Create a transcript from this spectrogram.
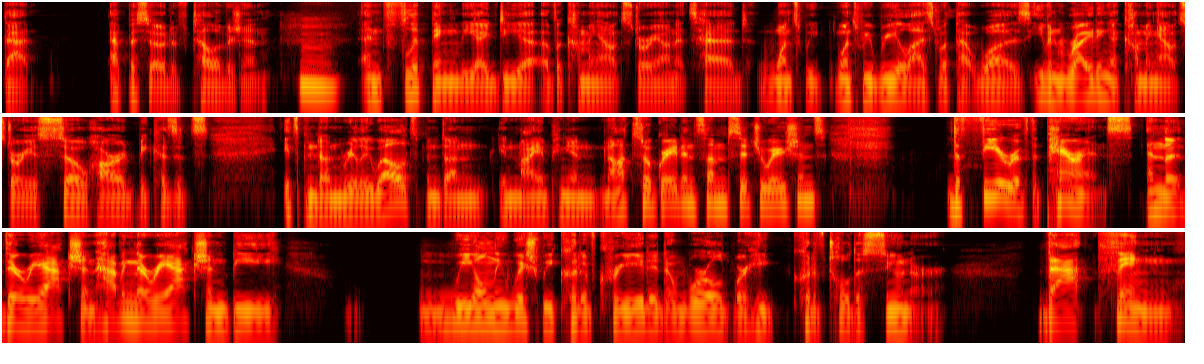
that episode of television and flipping the idea of a coming out story on its head once we once we realized what that was. Even writing a coming out story is so hard because it's it's been done really well. It's been done in my opinion not so great in some situations. The fear of the parents and the, their reaction having their reaction be we only wish we could have created a world where he could have told us sooner that thing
